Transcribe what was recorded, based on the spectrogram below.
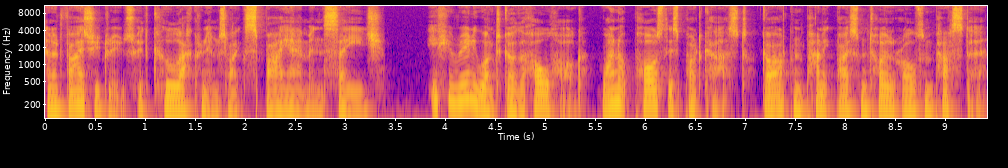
and advisory groups with cool acronyms like SPI-M and SAGE. If you really want to go the whole hog, why not pause this podcast, go out and panic buy some toilet rolls and pasta,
